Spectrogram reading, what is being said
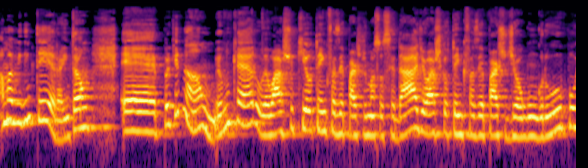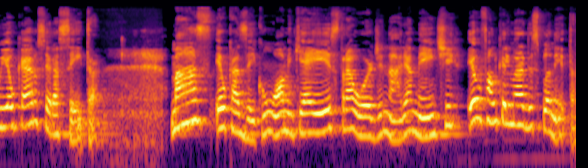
Uma vida inteira. Então, é, por que não? Eu não quero. Eu acho que eu tenho que fazer parte de uma sociedade, eu acho que eu tenho que fazer parte de algum grupo e eu quero ser aceita. Mas eu casei com um homem que é extraordinariamente. Eu falo que ele não era desse planeta.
